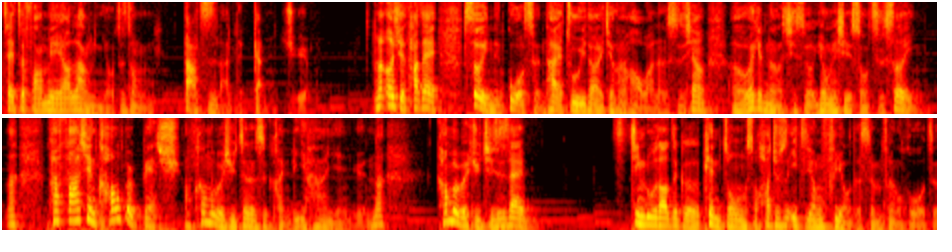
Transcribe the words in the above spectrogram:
在这方面要让你有这种大自然的感觉。那而且他在摄影的过程，他也注意到一件很好玩的事，像呃 Wagner 其实有用一些手持摄影，那他发现 Cumberbatch 哦 Cumberbatch 真的是个很厉害的演员，那。Cumberbatch 其实，在进入到这个片中的时候，他就是一直用 feel 的身份活着，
